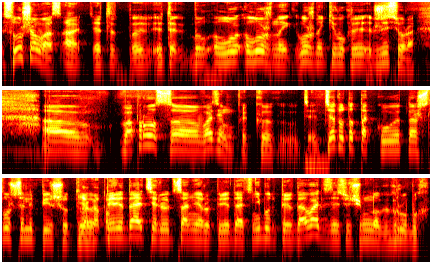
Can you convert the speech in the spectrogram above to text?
Слушаем вас. А, это, это был ложный, ложный кивок режиссера. А, вопрос, а, Вадим, как, тебя тут атакуют, наши слушатели пишут. Я передайте революционеру, передайте. Не буду передавать, здесь очень много грубых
